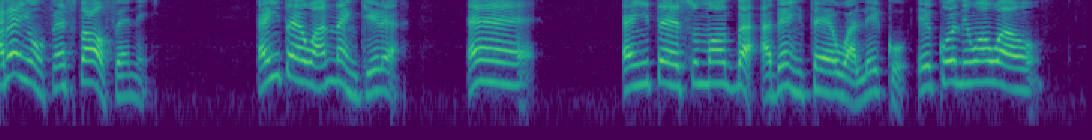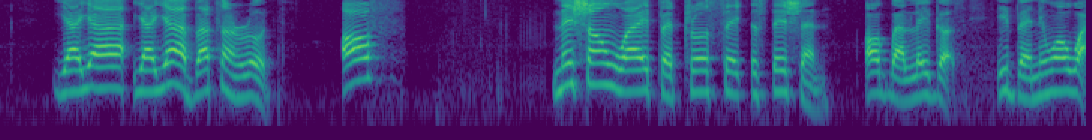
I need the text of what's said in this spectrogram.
Abẹ́yìn ò fẹ́ spa ọ̀fẹ́ ni. Ẹ̀yin tẹ́ ẹ wà ní nàìjíríà ẹ̀yin tẹ́ ẹ súnmọ́ gbà abẹ́yìn tẹ́ ẹ wà lẹ́kọ̀ọ́ èkó ni wọ́n wà o yàyà yàyà Baton Road off Nationwide petrol station ọgbà Lagos. Ibẹ̀ ni wọ́n wà.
